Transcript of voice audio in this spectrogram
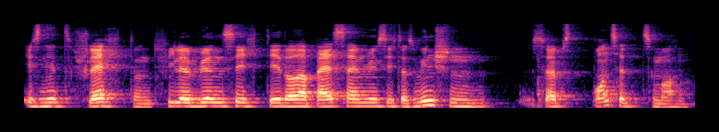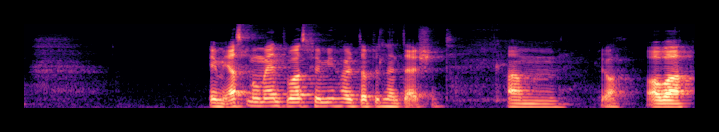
ist nicht schlecht und viele würden sich, die da dabei sein, würden sich das wünschen, selbst Bronze zu machen. Im ersten Moment war es für mich halt ein bisschen enttäuschend. Ähm, ja, aber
